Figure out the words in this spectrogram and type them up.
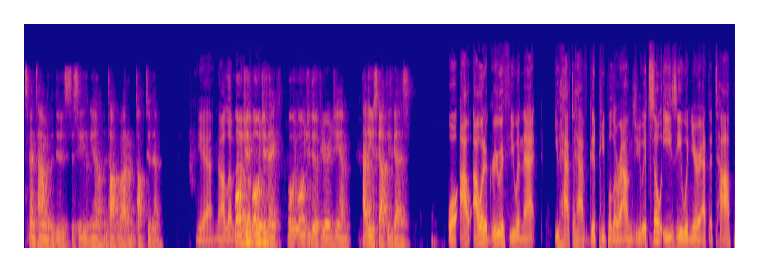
spend time with the dudes to see, you know, and talk about them, talk to them. Yeah, no, I love what that. Would you, what would you think? What would, what would you do if you were a GM? How do you scout these guys? Well, I, I would agree with you in that you have to have good people around you. It's so easy when you're at the top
